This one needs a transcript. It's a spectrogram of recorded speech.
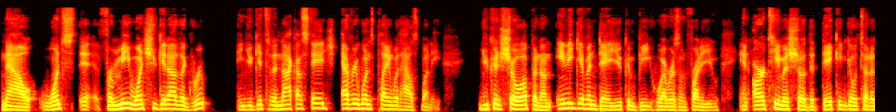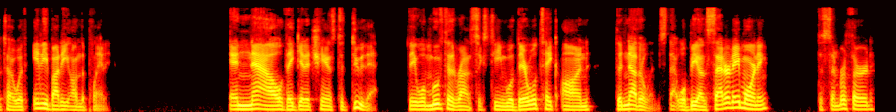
Now, once eh, for me, once you get out of the group and you get to the knockout stage, everyone's playing with house money. You can show up and on any given day, you can beat whoever's in front of you. And our team has showed that they can go toe to toe with anybody on the planet. And now they get a chance to do that. They will move to the round 16. Well, they will take on the Netherlands. That will be on Saturday morning, December 3rd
